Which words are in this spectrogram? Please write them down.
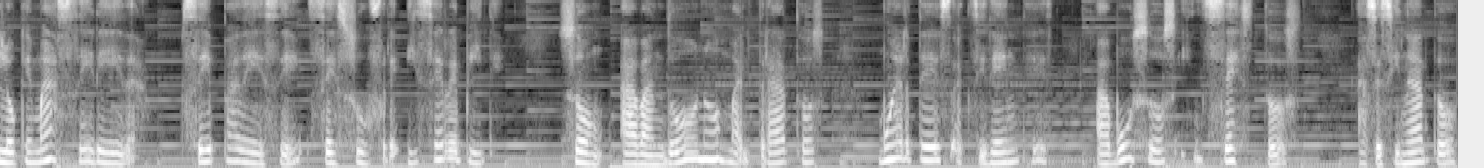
Lo que más se hereda, se padece, se sufre y se repite son abandonos, maltratos, muertes, accidentes, abusos, incestos, asesinatos,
